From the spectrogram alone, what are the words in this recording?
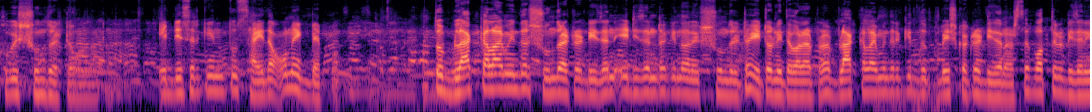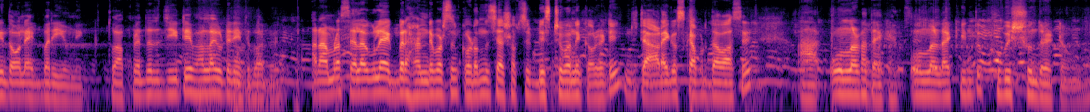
খুবই সুন্দর একটা ওনাটা এই ড্রেসের কিন্তু চাহিদা অনেক ব্যাপক। তো ব্ল্যাক কালার মিদের সুন্দর একটা ডিজাইন এই ডিজাইনটা কিন্তু অনেক সুন্দর। এটা এটাও নিতে পারেন আপনারা। ব্ল্যাক কালার মিদের কিন্তু বেশ কয়েকটা ডিজাইন আসছে। প্রত্যেকটা ডিজাইন কিন্তু অনেকবারই ইউনিক তো আপনাদের যেটাই ভালো লাগে ওটা নিতে পারবেন। আর আমরা সেলাগুলো একবার হান্ড্রেড পার্সেন্ট কটন দিচ্ছি আর সবচেয়ে বেস্ট মানে কোয়ালিটি যেটা আড়াই গজ কাপড় দেওয়া আছে। আর ওনলাটা দেখেন ওনলাটা কিন্তু খুবই সুন্দর একটা ওনলা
